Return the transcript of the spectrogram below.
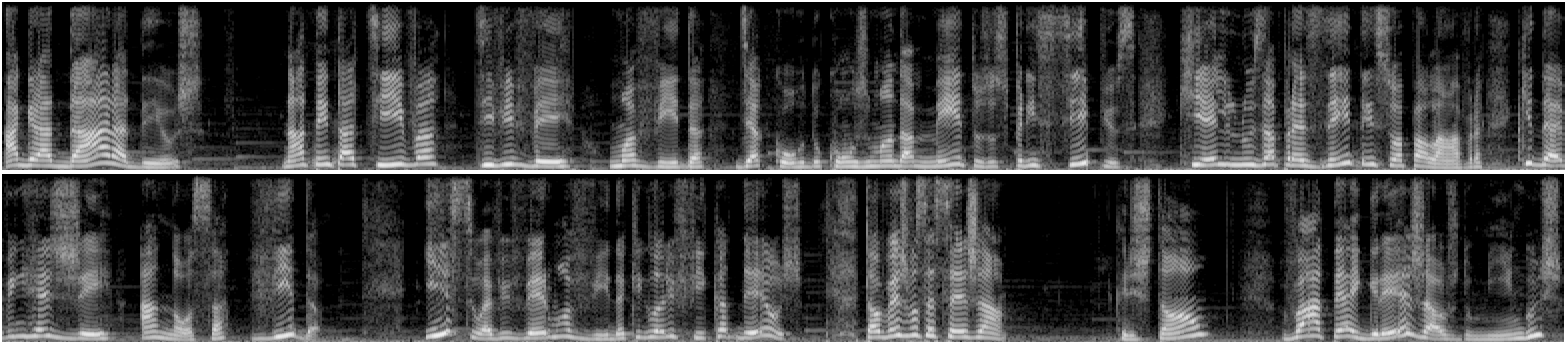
agradar a Deus na tentativa de viver uma vida de acordo com os mandamentos, os princípios que ele nos apresenta em sua palavra, que devem reger a nossa vida. Isso é viver uma vida que glorifica a Deus. Talvez você seja cristão, vá até a igreja aos domingos,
